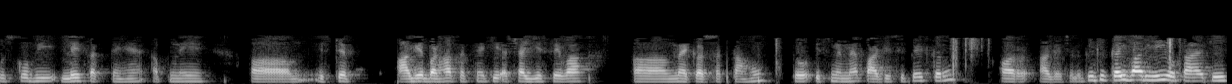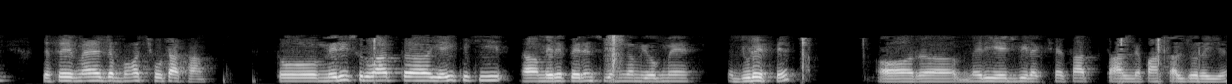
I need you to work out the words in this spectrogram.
उसको भी ले सकते हैं अपने स्टेप आगे बढ़ा सकते हैं कि अच्छा ये सेवा आ, मैं कर सकता हूँ तो इसमें मैं पार्टिसिपेट करूँ और आगे चलो। क्योंकि कई बार यही होता है कि जैसे मैं जब बहुत छोटा था तो मेरी शुरुआत यही थी कि आ, मेरे पेरेंट्स भी हंगम योग में जुड़े थे और मेरी एज भी लाइक छह सात साल या पाँच साल जो रही है।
